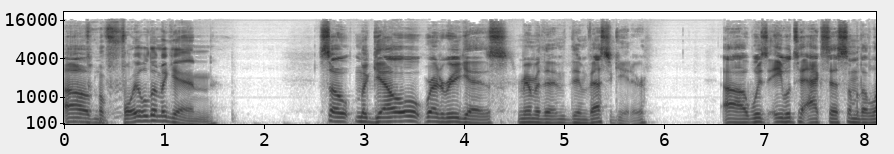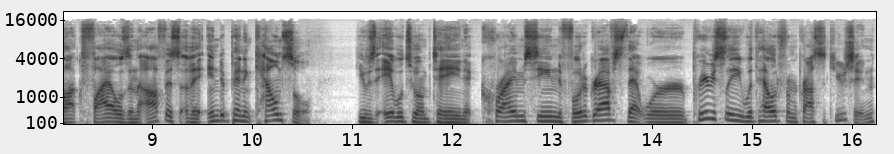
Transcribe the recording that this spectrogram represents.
um, Foiled him again. So Miguel Rodriguez, remember the the investigator, uh, was able to access some of the locked files in the office of the independent counsel. He was able to obtain crime scene photographs that were previously withheld from prosecution.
